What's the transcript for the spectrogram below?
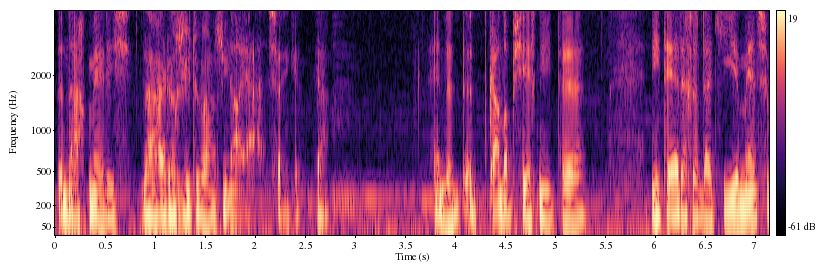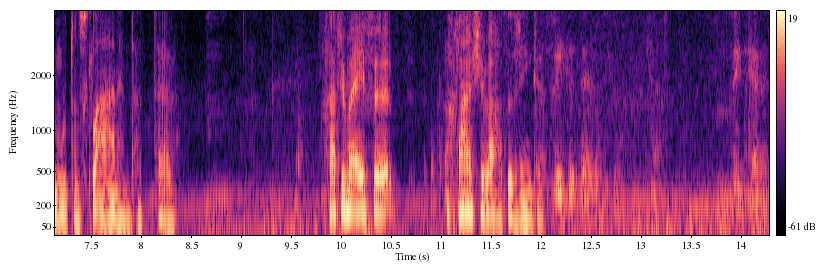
De nachtmerries. De huidige situatie? Nou ja, zeker. Ja. En het, het kan op zich niet, uh, niet erger dat je je mensen moet ontslaan. En dat, uh... Gaat u maar even een glaasje water drinken? Dat vind ik het ergste. Ik erg.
